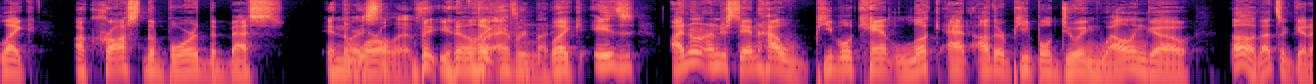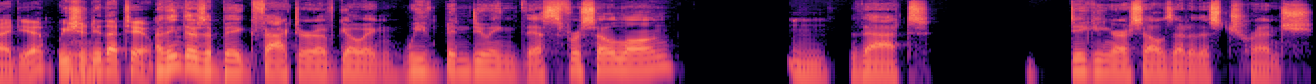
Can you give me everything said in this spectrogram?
like across the board the best in the Place world. you know, For like everybody. Like is I don't understand how people can't look at other people doing well and go, "Oh, that's a good idea. We should do that too." I think there's a big factor of going. We've been doing this for so long Mm. that digging ourselves out of this trench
